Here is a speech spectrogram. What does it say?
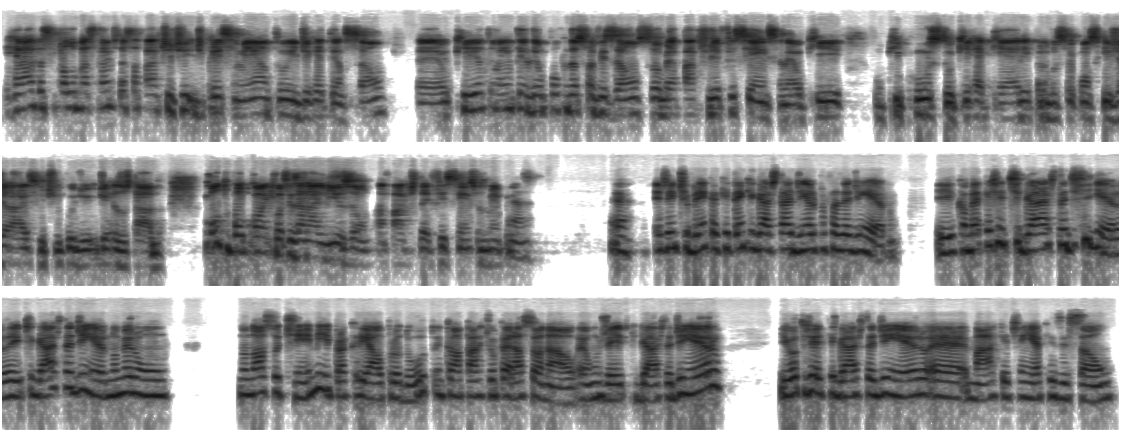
Renata, você falou bastante dessa parte de, de crescimento e de retenção. É, eu queria também entender um pouco da sua visão sobre a parte de eficiência, né? O que, o que custa, o que requer para você conseguir gerar esse tipo de, de, resultado. Conta um pouco como é que vocês analisam a parte da eficiência de uma empresa. É. é. A gente brinca que tem que gastar dinheiro para fazer dinheiro. E como é que a gente gasta dinheiro? A gente gasta dinheiro, número um, no nosso time para criar o produto. Então, a parte operacional é um jeito que gasta dinheiro. E outro jeito que gasta dinheiro é marketing e aquisição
